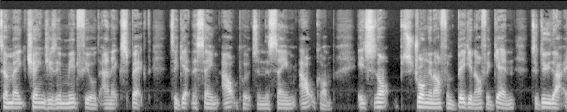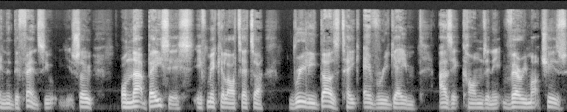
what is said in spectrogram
to make changes in midfield and expect to get the same outputs and the same outcome. It's not strong enough and big enough again to do that in the defense. So, on that basis, if Mikel Arteta really does take every game as it comes, and it very much is,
